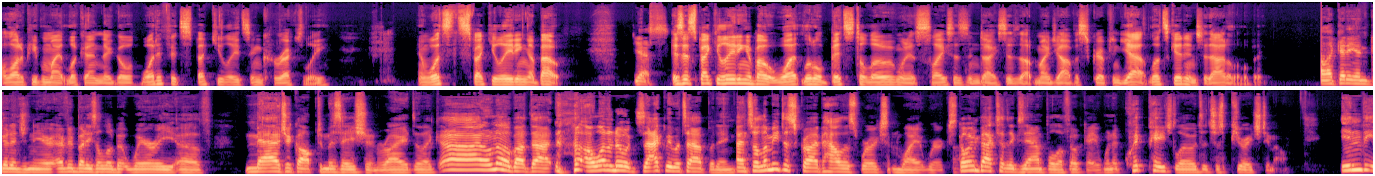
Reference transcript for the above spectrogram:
a lot of people might look at and they go, what if it speculates incorrectly? And what's it speculating about? Yes. Is it speculating about what little bits to load when it slices and dices up my JavaScript? And yeah, let's get into that a little bit. Like any good engineer, everybody's a little bit wary of magic optimization, right? They're like, ah, I don't know about that. I want to know exactly what's happening. And so let me describe how this works and why it works. Going back to the example of, okay, when a Qwik page loads, it's just pure HTML. In the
